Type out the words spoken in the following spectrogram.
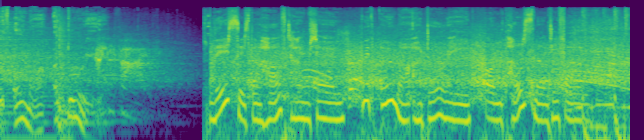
with Omar Adouri. This is the halftime show with Omar Adori on Pulse 95.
